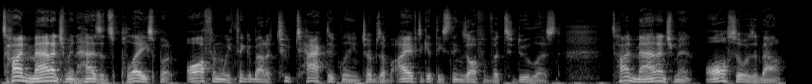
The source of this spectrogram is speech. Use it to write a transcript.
time management has its place, but often we think about it too tactically in terms of I have to get these things off of a to do list. Time management also is about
